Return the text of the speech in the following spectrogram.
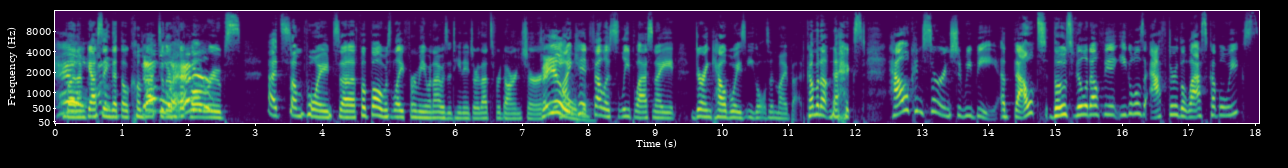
Hell, but I'm guessing that they'll come back to their football roots at some point. Uh, football was life for me when I was a teenager. That's for darn sure. Failed. My kid fell asleep last night during Cowboys Eagles in my bed. Coming up next, how concerned should we be about those Philadelphia Eagles after the last couple weeks?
